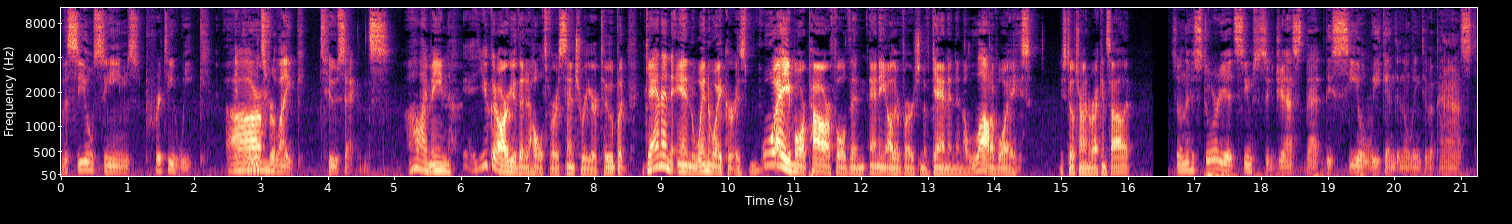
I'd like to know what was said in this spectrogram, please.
the seal seems pretty weak. It Um, holds for like two seconds. Well, I mean, you could argue that it holds for a century or two, but Ganon in Wind Waker is way more powerful than any other version of Ganon in a lot of ways. You still trying to reconcile it? So in the Historia, it seems to suggest that the seal weakened in the Link to the Past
